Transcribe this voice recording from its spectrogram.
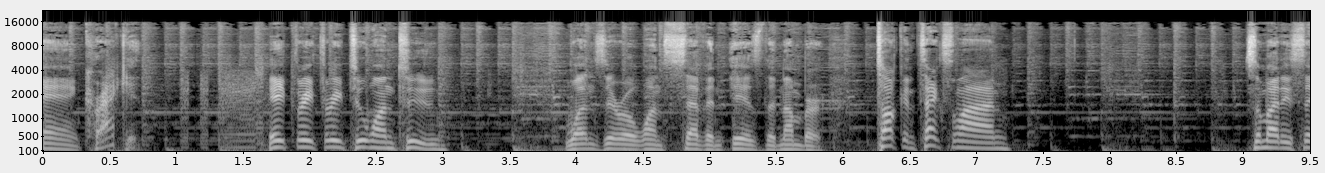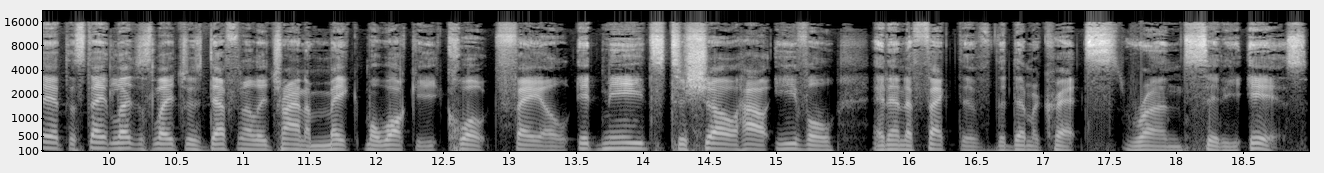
and crack it. 833 212 1017 is the number. Talking text line Somebody said the state legislature is definitely trying to make Milwaukee, quote, fail. It needs to show how evil and ineffective the Democrats run city is.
